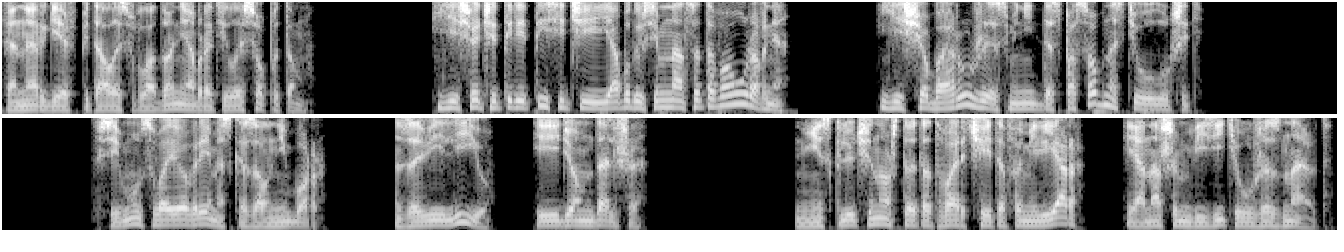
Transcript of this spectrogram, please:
Энергия впиталась в ладони и обратилась опытом. Еще четыре тысячи, и я буду семнадцатого уровня. Еще бы оружие сменить до способности улучшить. «Всему свое время», — сказал Небор. «Зови Лию и идем дальше. Не исключено, что эта тварь чей-то фамильяр, и о нашем визите уже знают».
